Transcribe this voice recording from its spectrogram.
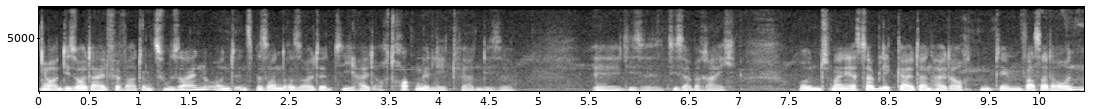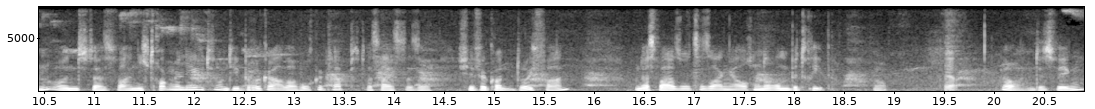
ja, und die sollte halt für Wartung zu sein und insbesondere sollte die halt auch trockengelegt werden, diese, äh, diese, dieser Bereich. Und mein erster Blick galt dann halt auch dem Wasser da unten und das war nicht trockengelegt und die Brücke aber hochgeklappt. Das heißt also, Schiffe konnten durchfahren und das war sozusagen auch ein Normbetrieb. Ja. Ja. ja, und deswegen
